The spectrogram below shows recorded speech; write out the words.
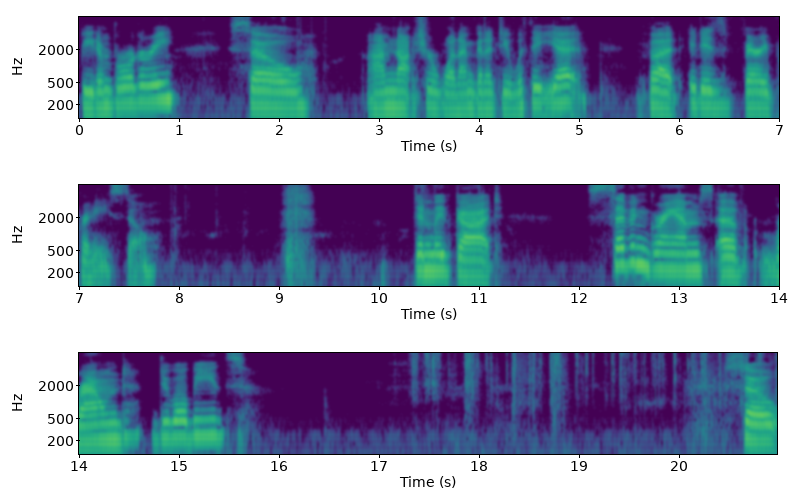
bead embroidery. So I'm not sure what I'm going to do with it yet. But it is very pretty still. Then we've got 7 grams of round duo beads. So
